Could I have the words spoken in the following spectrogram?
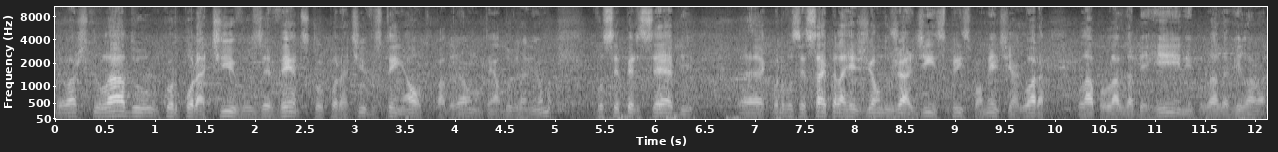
Eu acho que o lado corporativo, os eventos corporativos têm alto padrão, não tenha dúvida nenhuma. Você percebe é, quando você sai pela região dos jardins, principalmente agora lá para o lado da Berrine, para o lado da Vila,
